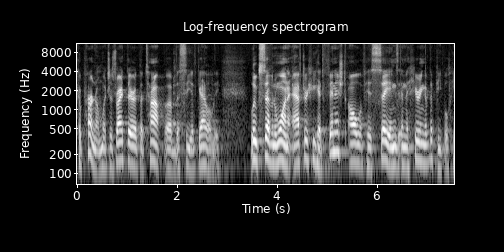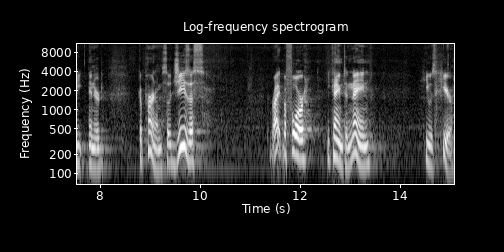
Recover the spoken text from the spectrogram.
Capernaum, which is right there at the top of the Sea of Galilee. Luke 7 1, after he had finished all of his sayings in the hearing of the people, he entered Capernaum. So Jesus, right before he came to Nain, he was here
